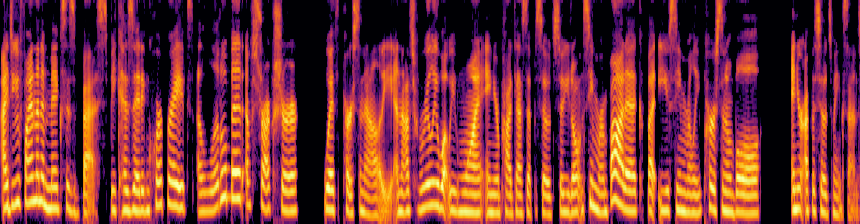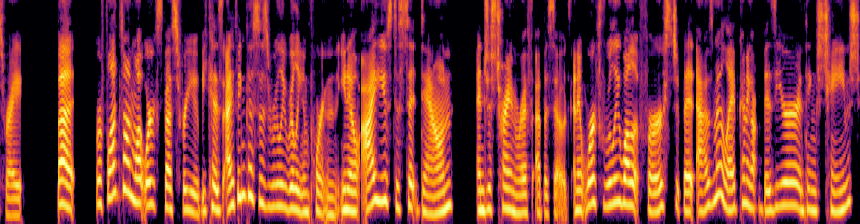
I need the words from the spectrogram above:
I do find that a mix is best because it incorporates a little bit of structure with personality. And that's really what we want in your podcast episodes. So you don't seem robotic, but you seem really personable and your episodes make sense, right? But reflect on what works best for you because I think this is really, really important. You know, I used to sit down and just try and riff episodes, and it worked really well at first. But as my life kind of got busier and things changed,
